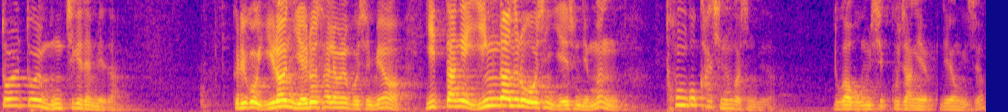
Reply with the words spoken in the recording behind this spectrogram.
똘똘 뭉치게 됩니다. 그리고 이런 예루살렘을 보시며 이 땅에 인간으로 오신 예수님은 통곡하시는 것입니다. 누가복음 19장의 내용이죠.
